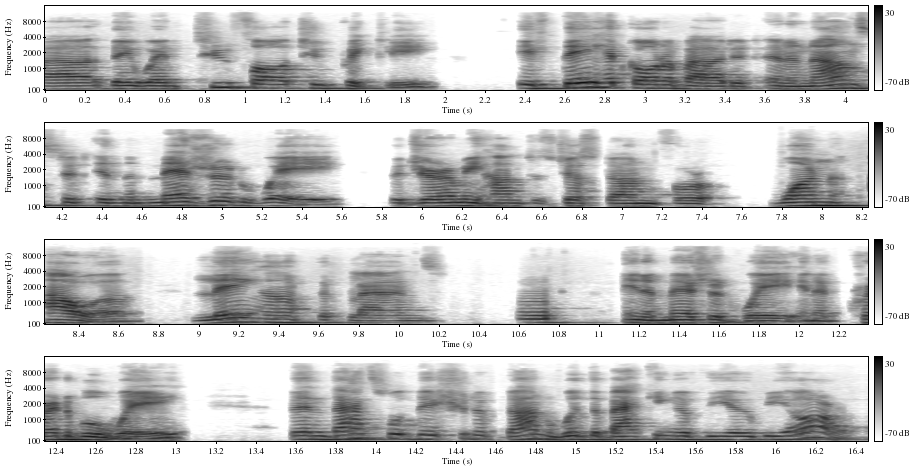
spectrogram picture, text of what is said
Uh, they went too far too quickly. If they had gone about it and announced it in the measured way that Jeremy Hunt has just done for one hour, laying out the plans in a measured way, in a credible way, then that's what they should have done with the backing of the OBR.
